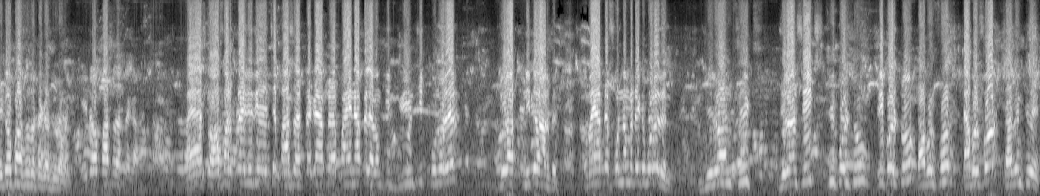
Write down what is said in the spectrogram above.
এটাও পাঁচ হাজার টাকা জোড়া ভাই। এটাও পাঁচ হাজার টাকা। ভাই আজকে অফার প্রাইসে দিয়ে দিচ্ছে পাঁচ হাজার টাকা। আপনারা পাইনাপেল এবং কি গ্রিন চিট পনেরোর জোড়া নিতে পারবেন। তো ভাই আপনার ফোন নাম্বারটা একটু বলে দেন। Zero one six zero one six triple two triple two double four double four seven two eight.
